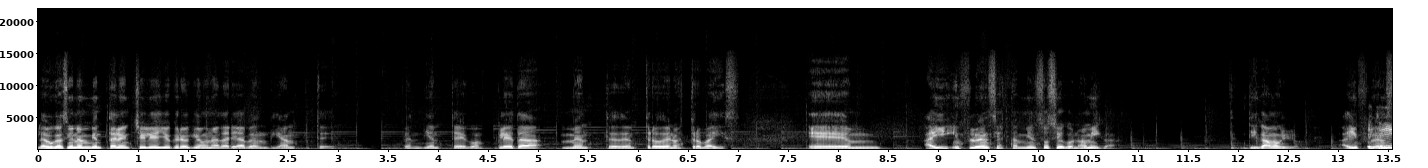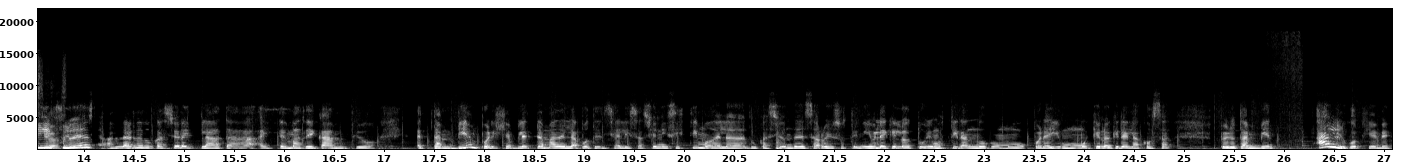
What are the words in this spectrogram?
La educación ambiental en Chile yo creo que es una tarea pendiente, pendiente completamente dentro de nuestro país. Em, hay influencias también socioeconómicas, digámoslo. Hay influencias. Hablar de educación hay plata, hay temas de cambio. Eh, también, por ejemplo, el tema de la potencialización, insistimos, de la educación de desarrollo sostenible, que lo estuvimos tirando como por ahí muy que no quiere la cosa, pero también algo tiene.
